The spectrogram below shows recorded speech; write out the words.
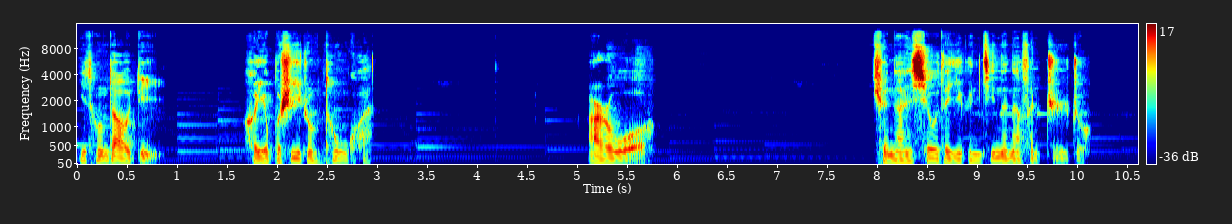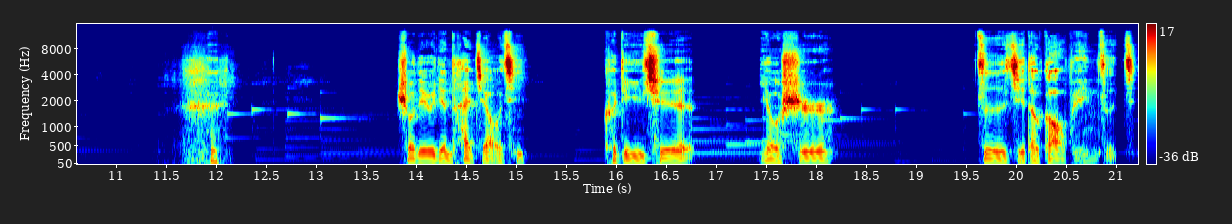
一通到底，何又不是一种痛快？而我却难修得一根筋的那份执着。说的有点太矫情，可的确，有时自己都搞不定自己，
